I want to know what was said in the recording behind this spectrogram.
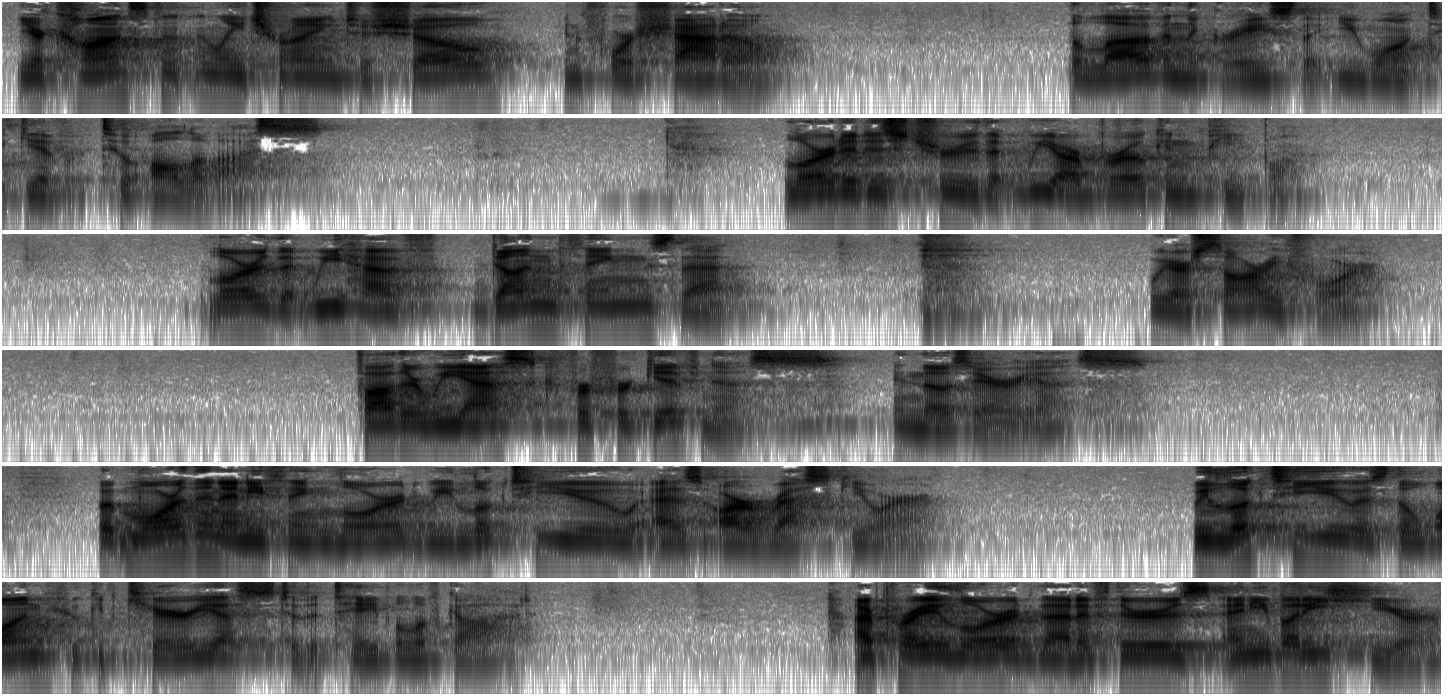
you're constantly trying to show and foreshadow the love and the grace that you want to give to all of us. Lord, it is true that we are broken people. Lord, that we have done things that we are sorry for. Father, we ask for forgiveness in those areas. But more than anything, Lord, we look to you as our rescuer. We look to you as the one who could carry us to the table of God. I pray, Lord, that if there is anybody here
